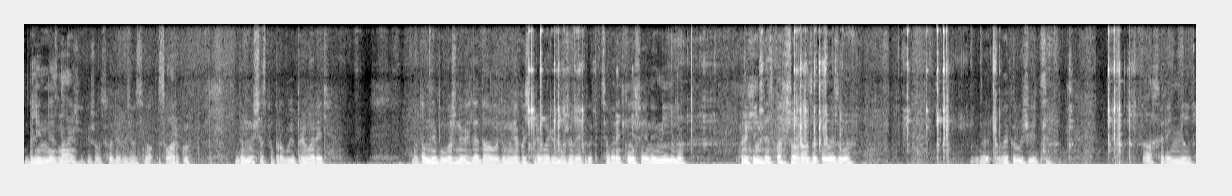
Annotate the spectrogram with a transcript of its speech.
Блін, не знаю. Пішов сходив, взяв сварку. Думаю, зараз спробую приварити. Бо там не було ж не виглядало. Думаю, якось приварю, може викрутиться. Варити, звісно, я не вмію, але прикиньте, з першого разу повезло. Викручується. Охренеть.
